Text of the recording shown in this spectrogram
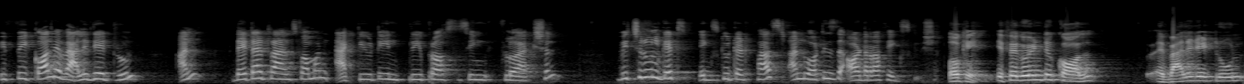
If we call a validate rule and data transform and activity in pre-processing flow action, which rule gets executed first and what is the order of execution? Okay, if you're going to call a validate rule,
